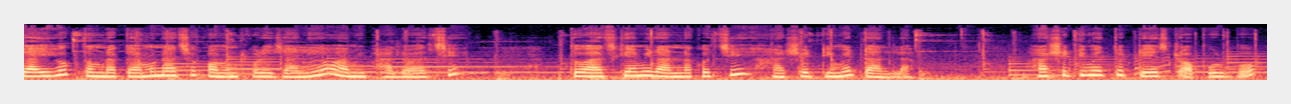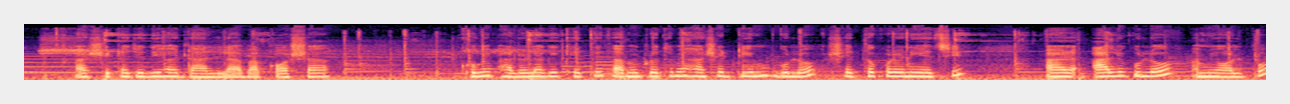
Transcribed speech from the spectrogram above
যাই হোক, তোমরা কেমন আছো কমেন্ট করে জানিও, আমি ভালো আছি। তো আজকে আমি রান্না করছি হাঁসের ডিমের ডালনা। হাঁসের ডিমের তো টেস্ট অপূর্ব, আর সেটা যদি হয় ডালনা বা কষা, খুবই ভালো লাগে খেতে। তো আমি প্রথমে হাঁসের ডিমগুলো সেদ্ধ করে নিয়েছি। আর আলুগুলো আমি অল্প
